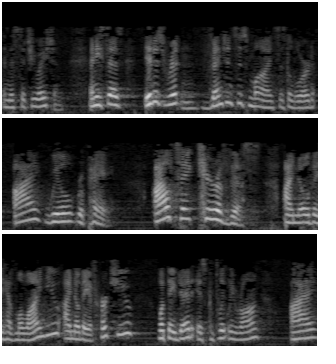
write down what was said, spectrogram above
in this situation. And He says, It is written, Vengeance is mine, says the Lord. I will repay. I'll take care of this. I know they have maligned you. I know they have hurt you. What they did is completely wrong. I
